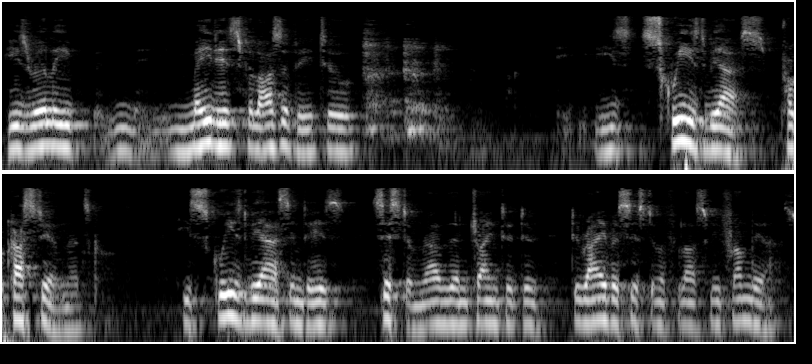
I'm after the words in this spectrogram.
he's really made his philosophy to, he's squeezed Vyas, Procrustean that's called. He's squeezed Vyas into his system rather than trying to de- derive a system of philosophy from Vyas.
